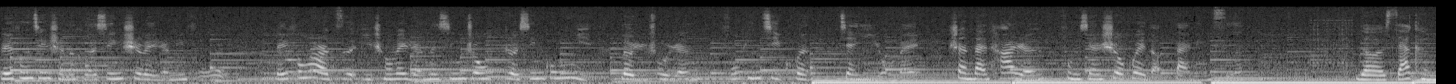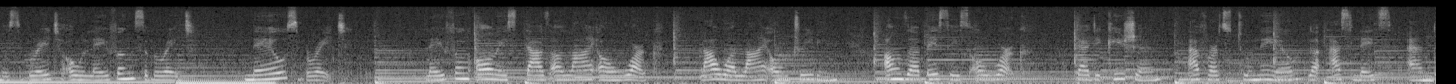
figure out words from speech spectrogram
雷锋精神的核心是为人民服务。 雷锋二字已成为人们心中热心公益、乐于助人、扶贫济困、见义勇为、善待他人、奉献社会的代名词。 The second spirit of 雷锋 spirit, Neil spirit. 雷锋 always does a line of work, not a line of drilling, on the basis of work, dedication, efforts to nail the athletes and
